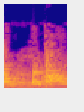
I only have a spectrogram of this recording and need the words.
and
